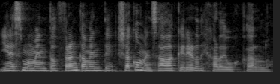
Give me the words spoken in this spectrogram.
y en ese momento, francamente, ya comenzaba a querer dejar de buscarlo.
